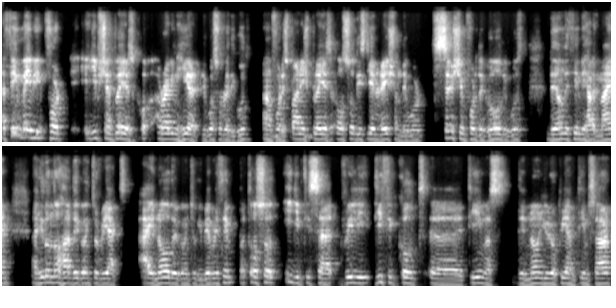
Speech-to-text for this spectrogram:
I think maybe for Egyptian players arriving here, it was already good. And for the Spanish players, also this generation, they were searching for the goal. It was the only thing they have in mind. And you don't know how they're going to react. I know they're going to give everything, but also Egypt is a really difficult uh, team as the non European teams are.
